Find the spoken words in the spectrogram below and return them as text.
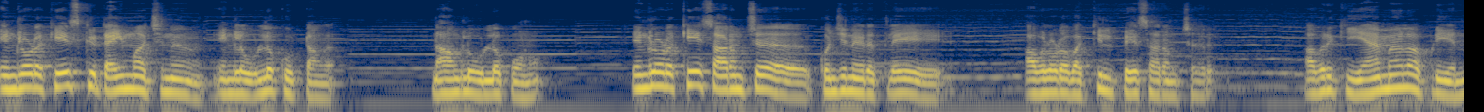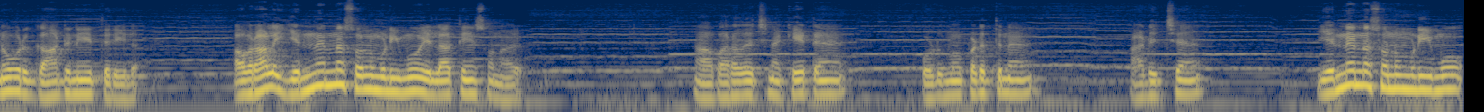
எங்களோட கேஸ்க்கு டைம் ஆச்சுன்னு எங்களை உள்ளே கூப்பிட்டாங்க. நாங்களும் உள்ளே போனோம். எங்களோட கேஸ் ஆரம்பித்த கொஞ்ச நேரத்திலே அவளோட வக்கீல் பேச ஆரம்பித்தார் அவருக்கு என் மேலே அப்படி என்ன ஒரு காண்டுனே தெரியல. அவரால் என்னென்ன சொல்ல முடியுமோ எல்லாத்தையும் சொன்னார். நான் வரதட்சணை கேட்டேன் கொடுமைப்படுத்தினேன். அடித்தேன் என்னென்ன சொல்ல முடியுமோ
